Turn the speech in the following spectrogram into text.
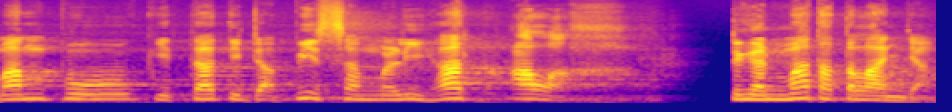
mampu, kita tidak bisa melihat Allah dengan mata telanjang.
